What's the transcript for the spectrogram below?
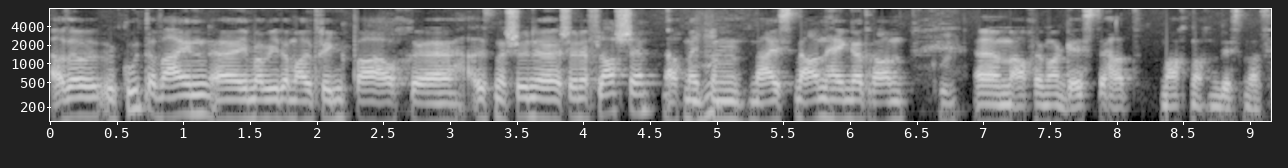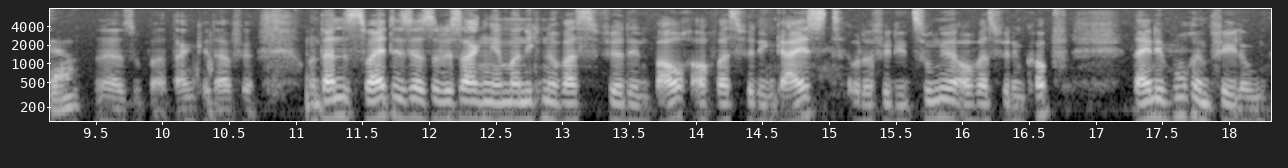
Also guter Wein, äh, immer wieder mal trinkbar. Auch äh, ist eine schöne, schöne Flasche, auch mit mhm. einem nice Anhänger dran. Cool. Ähm, auch wenn man Gäste hat, macht noch ein bisschen was her. Ja, super, danke dafür. Und dann das zweite ist ja so, wir sagen immer nicht nur was für den Bauch, auch was für den Geist oder für die Zunge, auch was für den Kopf. Deine Buchempfehlung?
